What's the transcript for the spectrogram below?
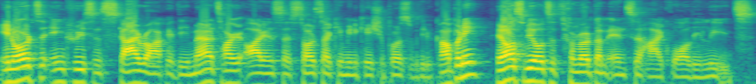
in order to increase and skyrocket the amount of target audience that starts that communication process with your company and also be able to convert them into high quality leads.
